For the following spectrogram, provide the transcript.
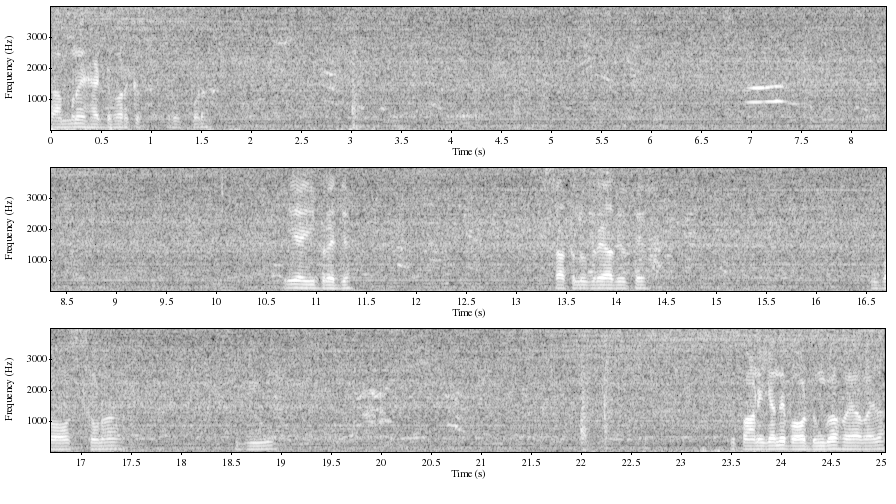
ਸਾਹਮਣੇ ਹੈੱਡ ਵਰਕਸ ਰੋਪੜ ਇਹ ਹੈ ਜੀ ਬ੍ਰਿਜ ਸਤਲੁਜ ਦਰਿਆ ਦੇ ਉੱਤੇ। ਬਹੁਤ ਸੋਹਣਾ ਵਿਊ ਤੇ ਪਾਣੀ ਕਹਿੰਦੇ ਬਹੁਤ ਡੂੰਘਾ ਹੋਇਆ ਵਾ ਇਹਦਾ।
